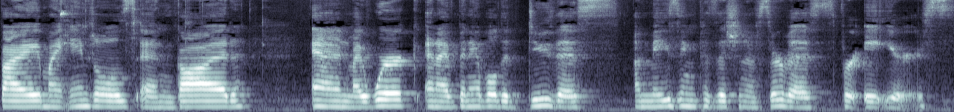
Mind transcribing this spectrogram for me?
by my angels and God and my work, and I've been able to do this amazing position of service for eight years.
